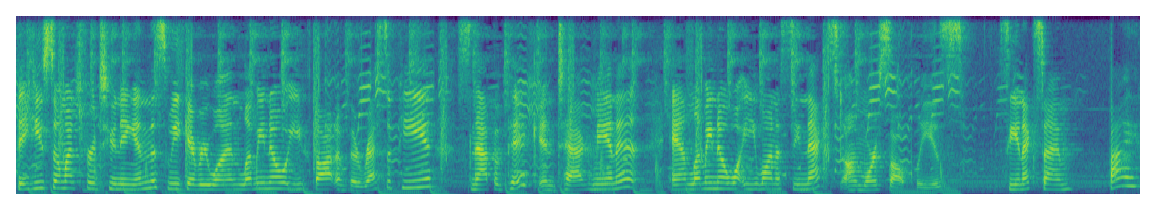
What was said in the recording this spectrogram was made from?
Thank you so much for tuning in this week, everyone. Let me know what you thought of the recipe, snap a pic and tag me in it, and let me know what you wanna see next on More Salt, please. See you next time. Bye.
